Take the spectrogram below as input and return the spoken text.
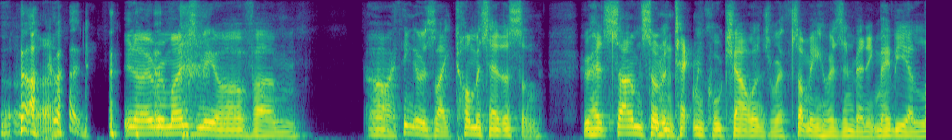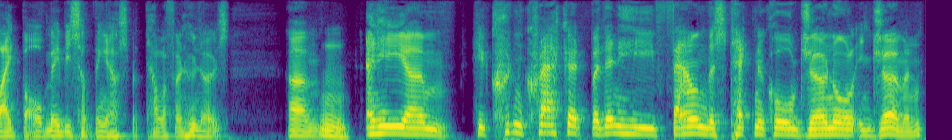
Uh, oh, you know, it reminds me of, um, oh, I think it was like Thomas Edison who had some sort mm. of technical challenge with something he was inventing, maybe a light bulb, maybe something else, but telephone, who knows? Um, mm. And he um, he couldn't crack it, but then he found this technical journal in German.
